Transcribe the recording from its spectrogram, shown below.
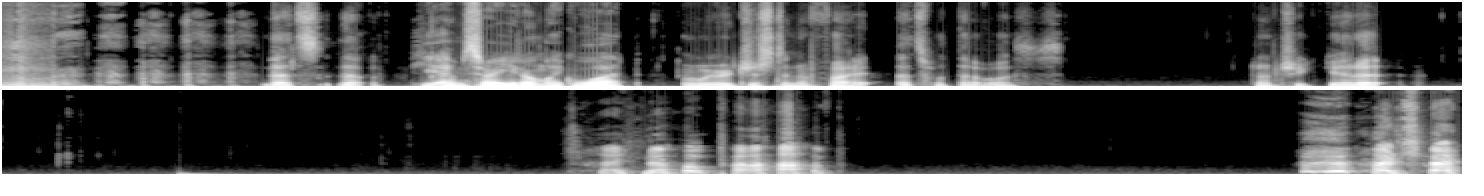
That's that Yeah, I'm sorry. You don't like what? we were just in a fight. That's what that was. Don't you get it? I know, Pob. I'm trying.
